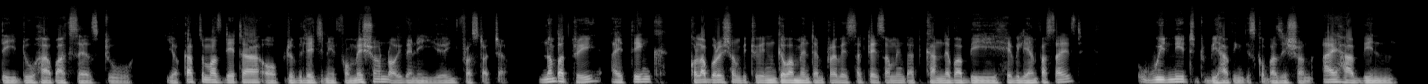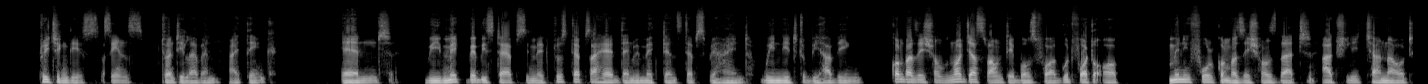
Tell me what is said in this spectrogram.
they do have access to your customers' data or privileged information or even in your infrastructure. Number three, I think collaboration between government and private sector is something that can never be heavily emphasized we need to be having this conversation. I have been preaching this since 2011, I think. And we make baby steps, we make two steps ahead, then we make 10 steps behind. We need to be having conversations, not just roundtables for a good photo op, meaningful conversations that actually churn out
